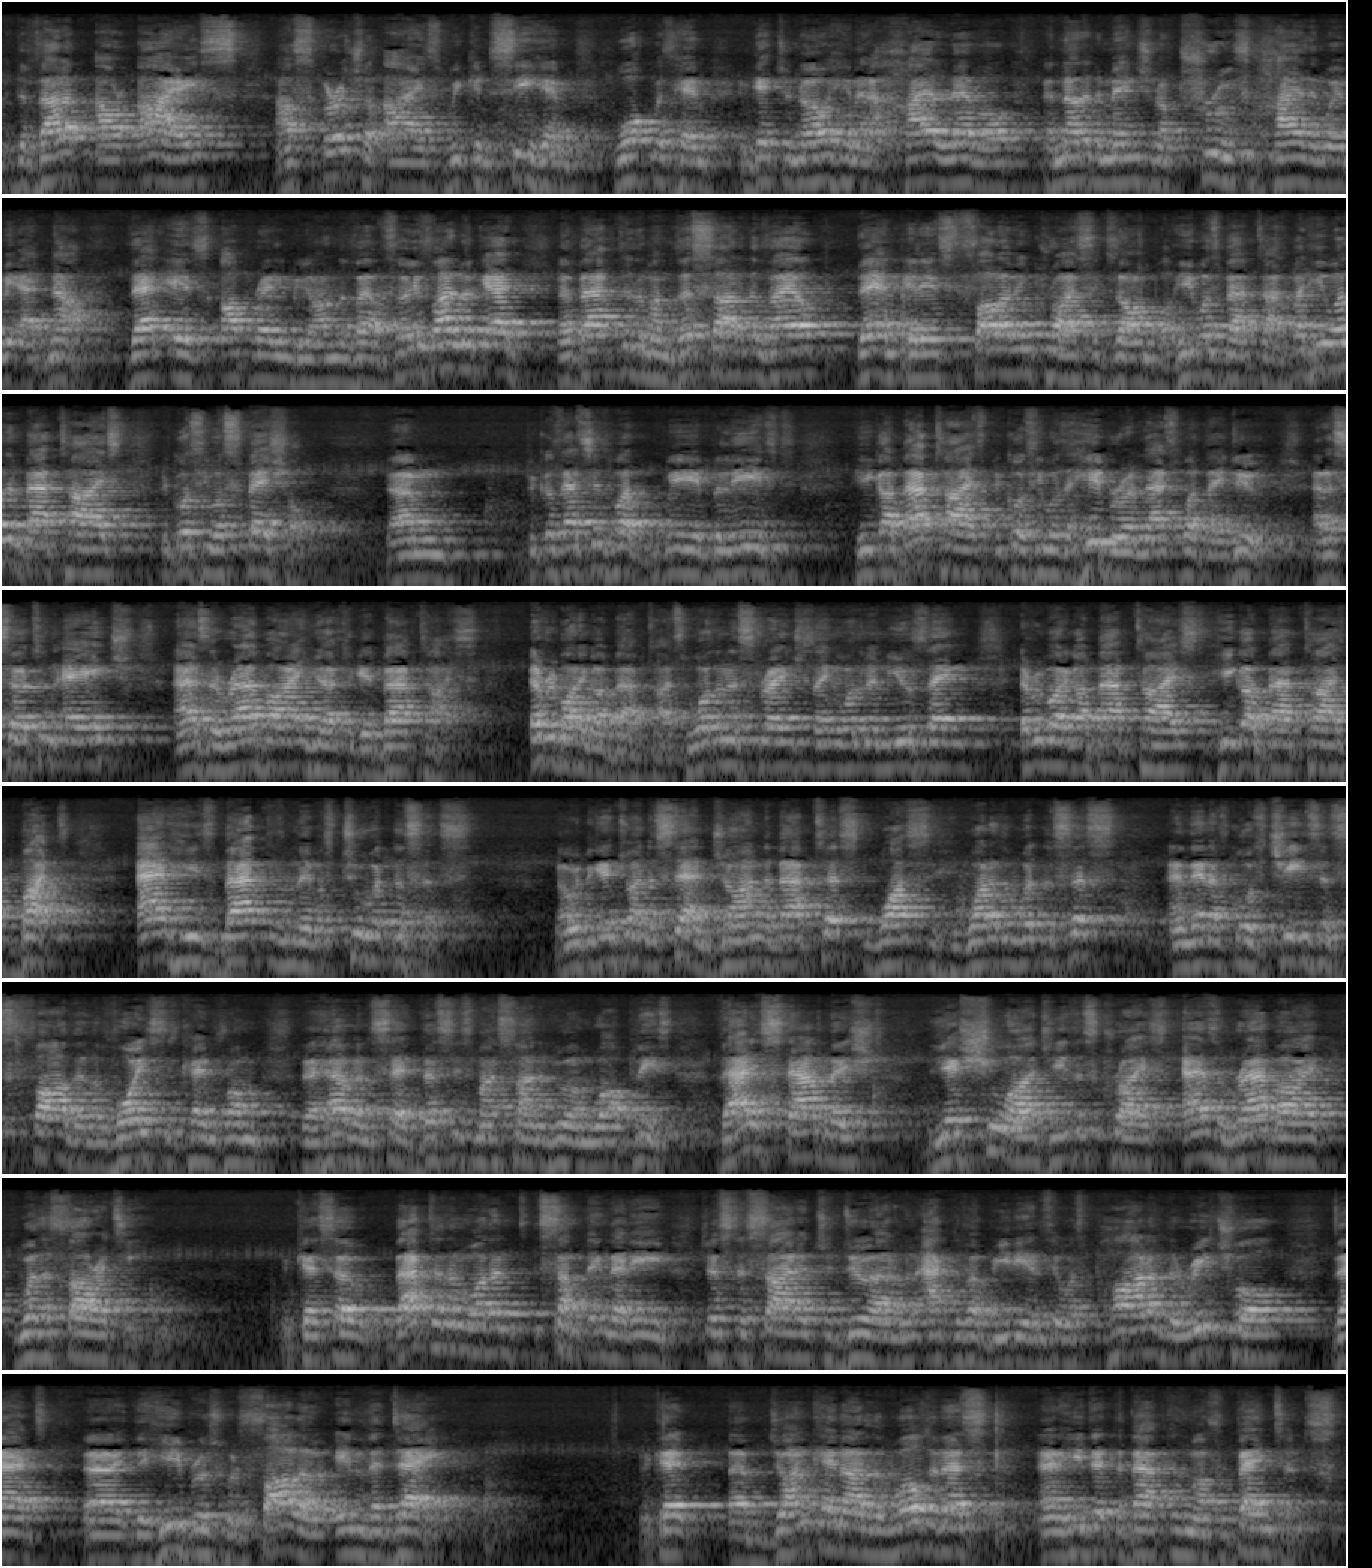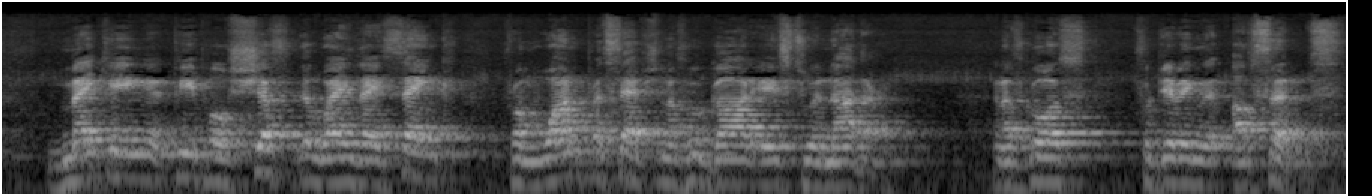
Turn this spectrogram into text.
develop our eyes, our spiritual eyes, we can see Him, walk with Him, and get to know Him at a higher level, another dimension of truth higher than where we're at now. That is operating beyond the veil. So if I look at the baptism on this side of the veil, then it is following Christ's example. He was baptized, but he wasn't baptized because he was special. Um, because that's just what we believed. He got baptized because he was a Hebrew, and that's what they do. At a certain age, as a rabbi, you have to get baptized. Everybody got baptized. It wasn't a strange thing, it wasn't a new thing. Everybody got baptized. He got baptized, but at his baptism there was two witnesses. Now we begin to understand John the Baptist was one of the witnesses. And then, of course, Jesus' Father, the voice that came from the heaven said, This is my Son in whom I'm well pleased. That established Yeshua, Jesus Christ, as a rabbi with authority. Okay, so baptism wasn't something that he just decided to do out of an act of obedience. It was part of the ritual that uh, the Hebrews would follow in the day. Okay, uh, John came out of the wilderness and he did the baptism of repentance, making people shift the way they think from one perception of who God is to another. And of course, forgiving of sins.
